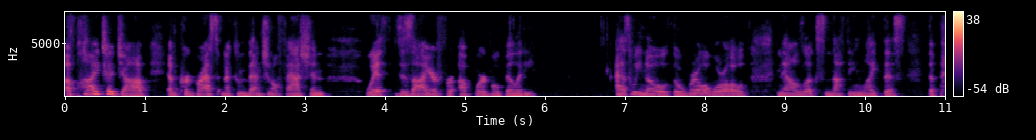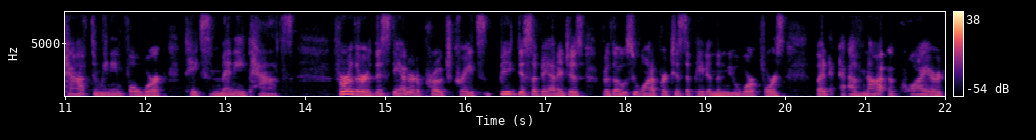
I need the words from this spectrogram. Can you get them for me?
apply to a job, and progress in a conventional fashion with desire for upward mobility. As we know, the real world now looks nothing like this. The path to meaningful work takes many paths. Further, this standard approach creates big disadvantages for those who want to participate in the new workforce, but have not acquired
